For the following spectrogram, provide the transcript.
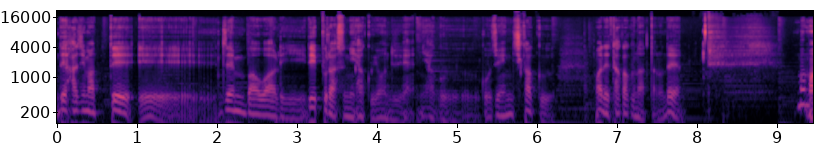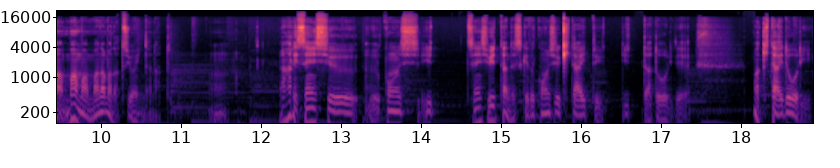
で始まって、えー、全場終わりでプラス240円250円近くまで高くなったのでまあまあまあまあまだまだ強いんだなと、うん、やはり先週今週先週言ったんですけど今週期待と言った通りで、まあ、期待通り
